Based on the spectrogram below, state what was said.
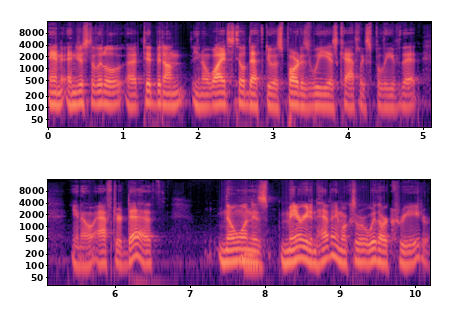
And and just a little uh, tidbit on you know why it's still death do us part is we as Catholics believe that you know after death no one is married in heaven anymore because we're with our Creator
